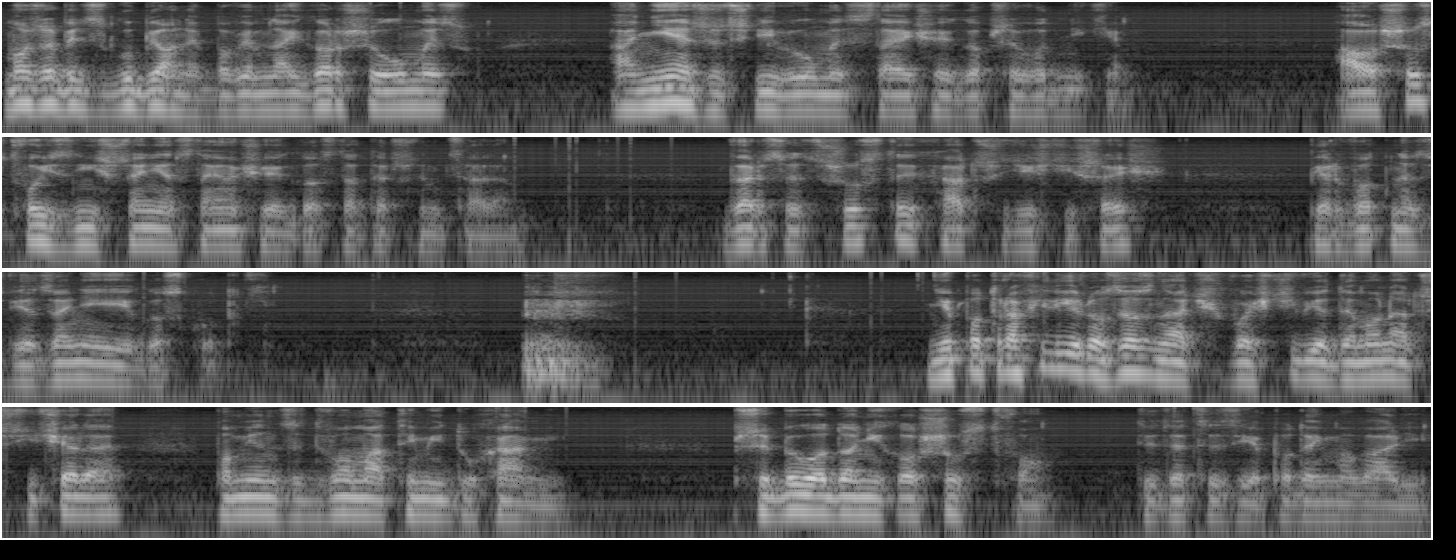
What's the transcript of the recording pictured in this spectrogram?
może być zgubiony, bowiem najgorszy umysł, a nie życzliwy umysł staje się jego przewodnikiem, a oszustwo i zniszczenie stają się jego ostatecznym celem. Werset 6, H36, pierwotne zwiedzenie i jego skutki. Nie potrafili rozeznać właściwie demona czciciele pomiędzy dwoma tymi duchami. Przybyło do nich oszustwo, gdy decyzje podejmowali.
